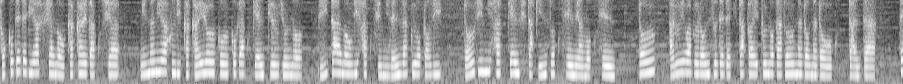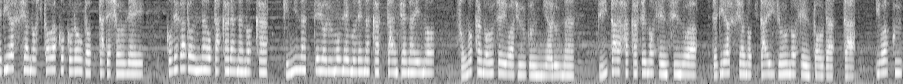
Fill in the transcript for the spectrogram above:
そこでデビアス社のお抱え学者、南アフリカ海洋考古学研究所のピーター・ノーリ博士に連絡を取り、同時に発見した金属片や木片、銅、あるいはブロンズでできたパイプの画像などなどを送ったんだ。デビアス社の人は心躍ったでしょうねこれがどんなお宝なのか、気になって夜も眠れなかったんじゃないの？その可能性は十分にあるな。ピーター博士の返信は、デビアス社の期待以上の返答だった。曰く、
